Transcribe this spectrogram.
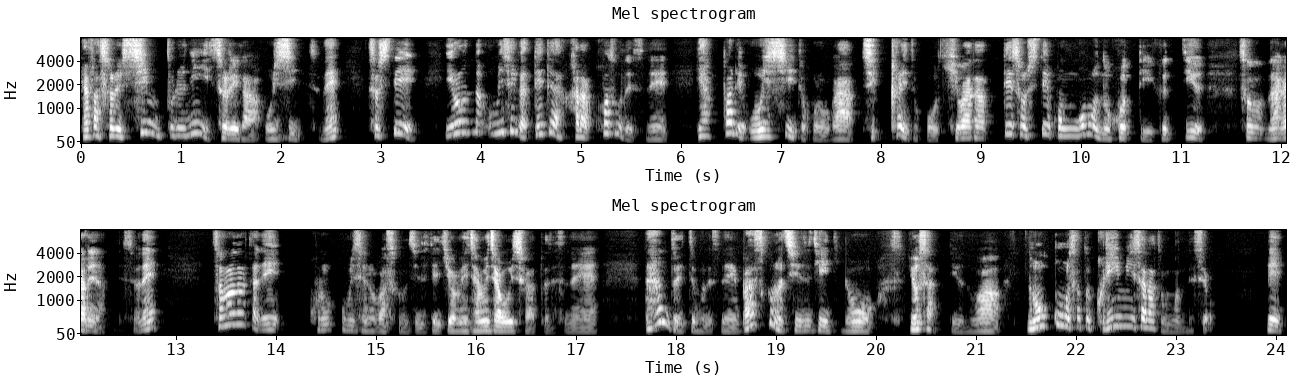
やっぱそれシンプルにそれが美味しいんですよね。そして、いろんなお店が出たからこそですね、やっぱり美味しいところがしっかりとこう際立って、そして今後も残っていくっていう、その流れなんですよね。その中で、このお店のバスクのチーズケーキはめちゃめちゃ美味しかったですね。なんといってもですね、バスクのチーズケーキの良さっていうのは、濃厚さとクリーミーさだと思うんですよ。で、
